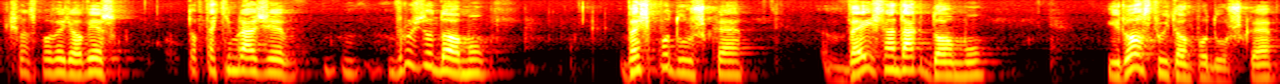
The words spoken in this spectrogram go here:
Ksiądz powiedział, wiesz, to w takim razie wróć do domu, weź poduszkę, wejdź na dach domu i rozpój tą poduszkę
